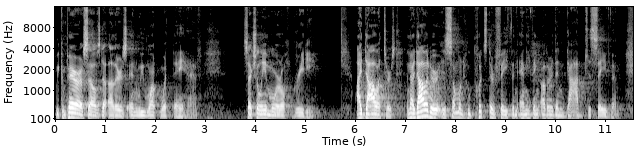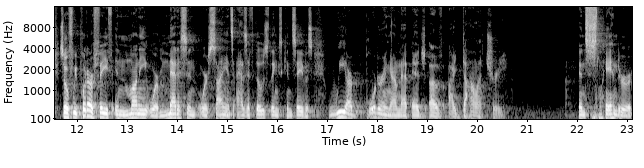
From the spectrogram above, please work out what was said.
We compare ourselves to others and we want what they have. Sexually immoral, greedy, Idolaters. An idolater is someone who puts their faith in anything other than God to save them. So if we put our faith in money or medicine or science as if those things can save us, we are bordering on that edge of idolatry. And slanderer,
